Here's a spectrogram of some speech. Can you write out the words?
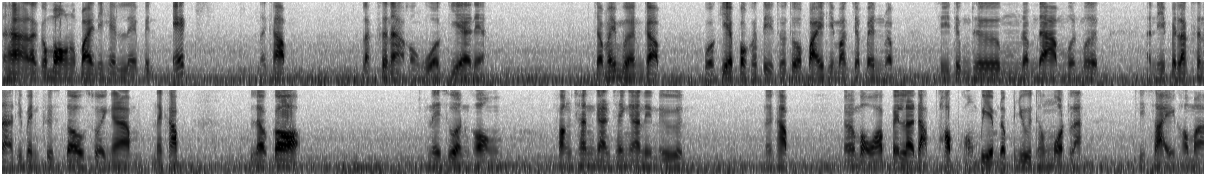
นะฮะแล้วก็มองลงไปนี่เห็นเลยเป็น X นะครับ ลักษณะของหัวเกียร์เนี่ยจะไม่เหมือนกับหัวเกียร์ปกติทั่ว ๆ ไปที่มักจะเป็นแบบสีทึมๆดำๆมืดๆอันนี้เป็นลักษณะที่เป็นคริสตัลสวยงามนะครับ แล้วก็ในส่วนของฟังก์ชันการใช้งานอื่นๆนะครับก็ต้องบอกว่าเป็นระดับท็อปของ BMW ทั้งหมดแหละที่ใส่เข้ามา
